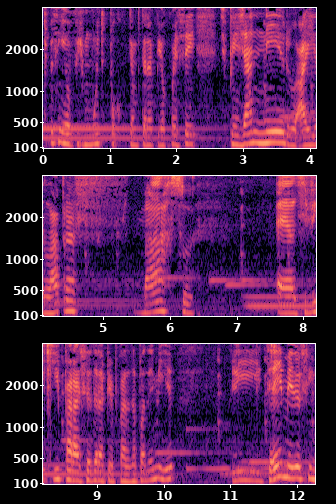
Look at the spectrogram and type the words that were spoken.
Tipo assim, eu fiz muito pouco tempo de terapia. Eu comecei, tipo, em janeiro, aí lá pra março. É, eu tive que parar de fazer terapia por causa da pandemia. E três meses assim,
